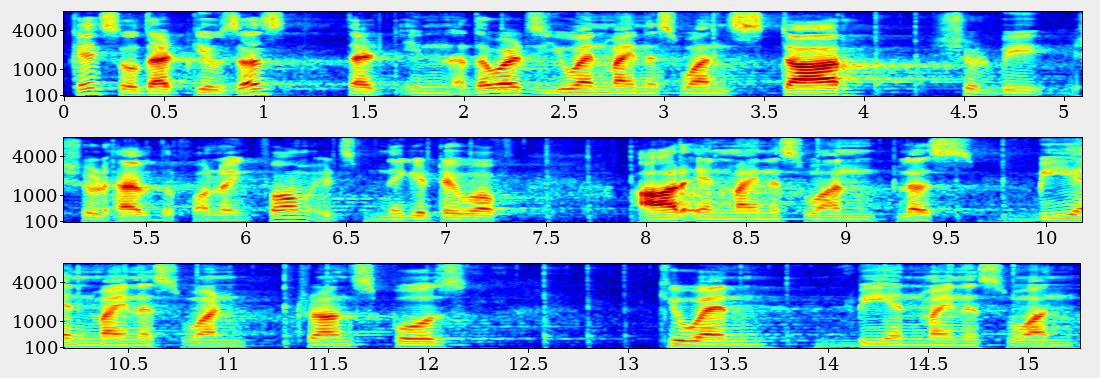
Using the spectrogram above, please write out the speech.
Okay, so, that gives us that in other words un minus 1 star should be should have the following form it is negative of r n minus 1 plus b n minus 1 transpose q n b n minus 1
